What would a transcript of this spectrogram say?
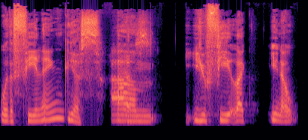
with a feeling. Yes. Um, yes. You feel like you know,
